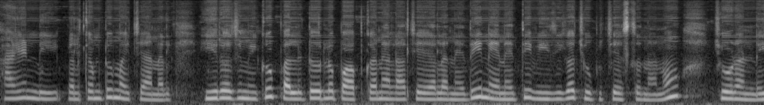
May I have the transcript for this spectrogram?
హాయ్ అండి వెల్కమ్ టు మై ఛానల్. ఈరోజు మీకు పల్లెటూరులో పాప్కార్న్ ఎలా చేయాలనేది నేనైతే ఈజీగా చూపించేస్తున్నాను చూడండి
